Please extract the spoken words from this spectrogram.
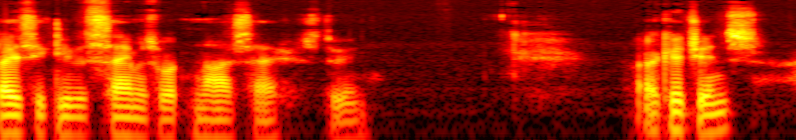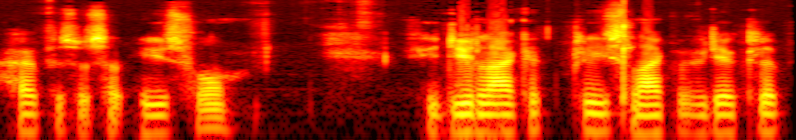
Basically the same as what NiceHash is doing. Okay, gents, hope this was useful. If you do like it, please like the video clip.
